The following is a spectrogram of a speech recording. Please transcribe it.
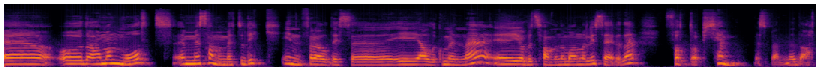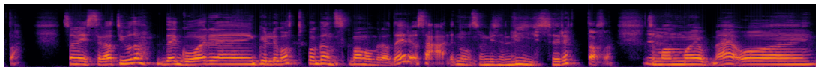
Uh, og da har man målt med samme metodikk innenfor alle disse i alle kommunene, uh, jobbet sammen om å analysere det, fått opp kjempespennende data som viser at jo da, det går gullet godt på ganske mange områder, og så er det noe som liksom lyser rødt, altså, som man må jobbe med. Og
